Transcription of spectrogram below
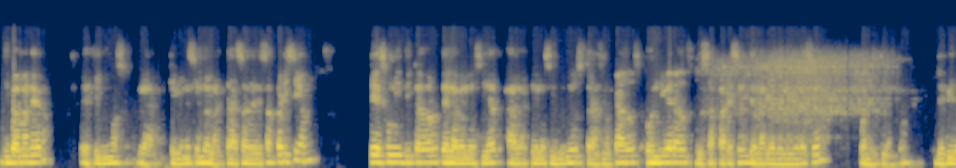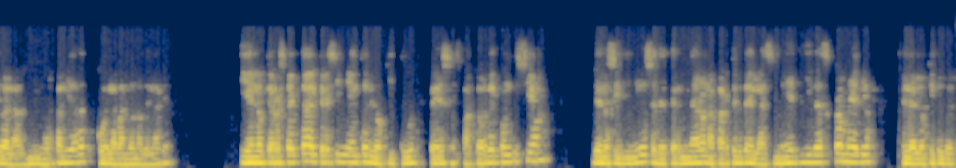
De igual manera, definimos la que viene siendo la tasa de desaparición, es un indicador de la velocidad a la que los individuos translocados o liberados desaparecen del área de liberación con el tiempo, debido a la mortalidad o el abandono del área. Y en lo que respecta al crecimiento en longitud, peso, factor de condición, de los individuos se determinaron a partir de las medidas promedio de la longitud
